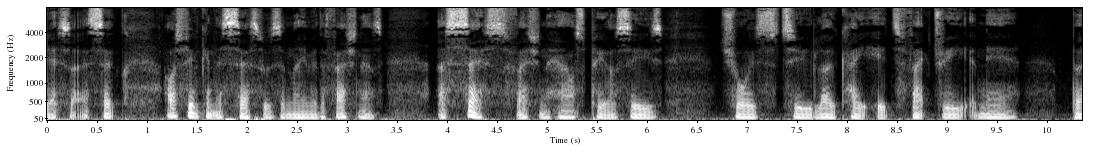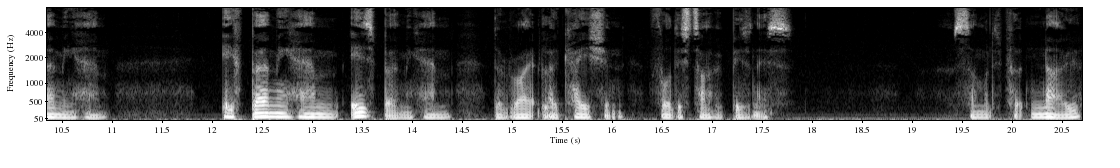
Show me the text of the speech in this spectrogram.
Yes, Assess. I was thinking Assess was the name of the fashion house. Assess Fashion House PLC's choice to locate its factory near Birmingham. If Birmingham is Birmingham, the right location for this type of business. Somebody put no.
